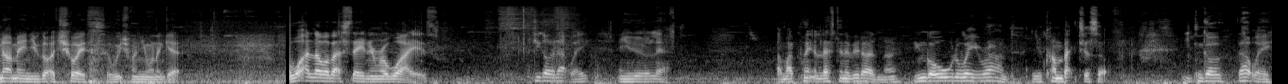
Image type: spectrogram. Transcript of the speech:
know what I mean, you've got a choice of which one you want to get. What I love about staying in Rawai is, if you go that way and you go left, Am I pointing left in a video? I don't know. You can go all the way around and you'll come back to yourself. You can go that way,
